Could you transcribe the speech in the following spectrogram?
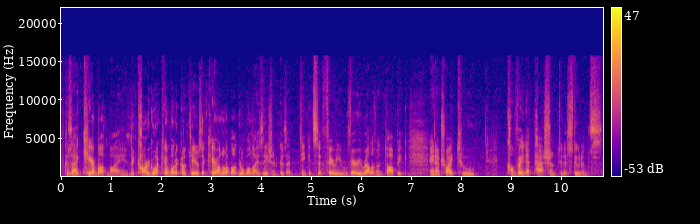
Because i care about my the cargo i care about the containers i care a lot about globalization because i think it's a very very relevant topic. And i try to convey that passion to the students.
